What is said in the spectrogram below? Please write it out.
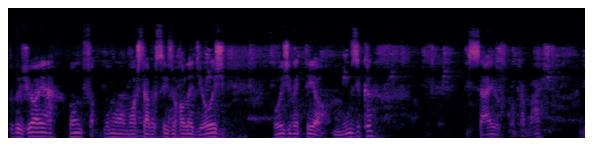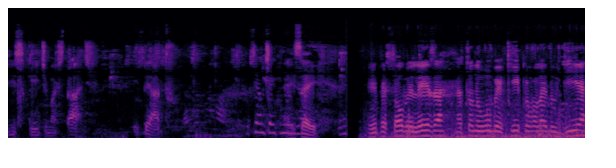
Tudo jóia? Vamos, vamos mostrar vocês o rolê de hoje. Hoje vai ter ó, música, ensaio, contrabaixo e skate mais tarde e teatro. É isso aí. E aí pessoal, beleza? Eu tô no Uber aqui pro rolê do dia.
